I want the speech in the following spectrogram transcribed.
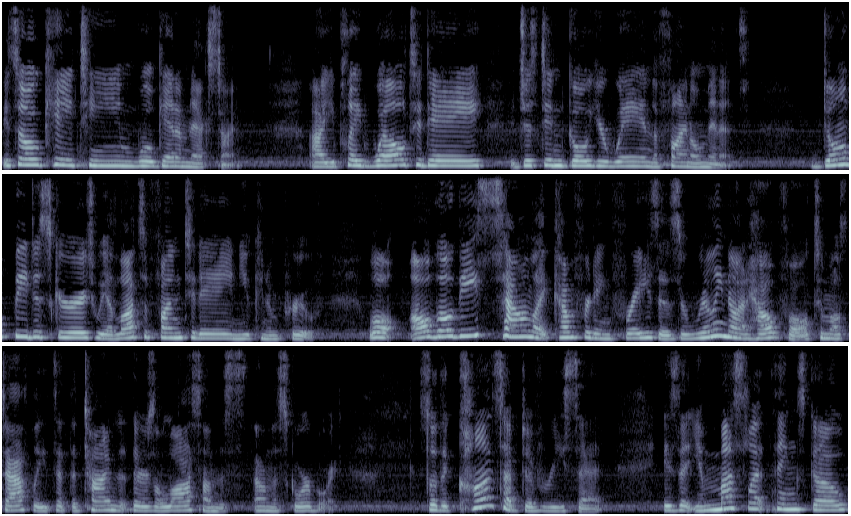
It's okay, team, we'll get them next time. Uh, you played well today, it just didn't go your way in the final minutes. Don't be discouraged. We had lots of fun today and you can improve. Well, although these sound like comforting phrases, they're really not helpful to most athletes at the time that there's a loss on the, on the scoreboard. So, the concept of reset is that you must let things go.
